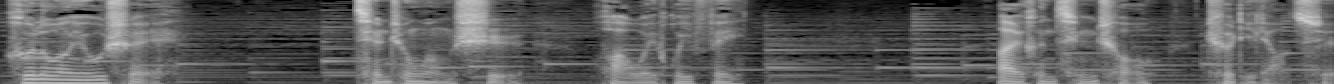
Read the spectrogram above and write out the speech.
喝了忘忧水，前尘往事化为灰飞，爱恨情仇彻底了却。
